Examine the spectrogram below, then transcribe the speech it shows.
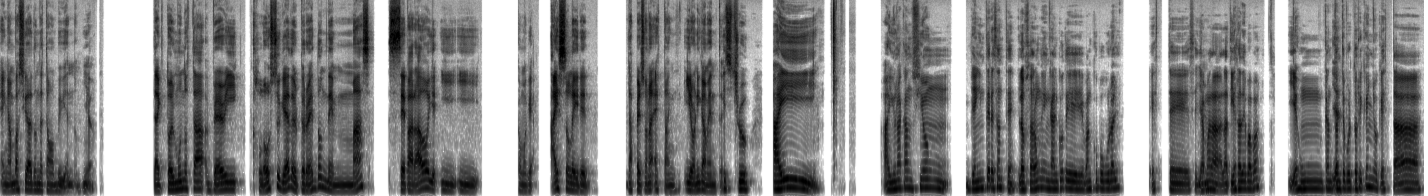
en ambas ciudades donde estamos viviendo. Yeah. Like, todo el mundo está very close together, pero es donde más separado y, y, y como que isolated las personas están, irónicamente. It's true. Hay. Hay una canción bien interesante. La usaron en algo de Banco Popular. Este se llama la, La Tierra de Papá. Y es un cantante puertorriqueño que está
